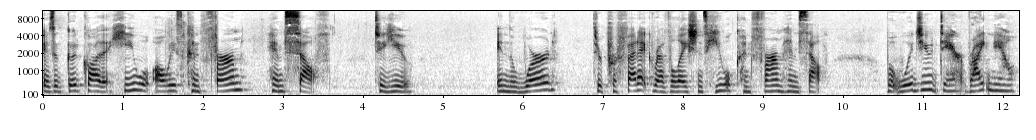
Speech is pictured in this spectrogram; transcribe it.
is a good God that He will always confirm Himself to you. In the Word, through prophetic revelations, He will confirm Himself. But would you dare, right now,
